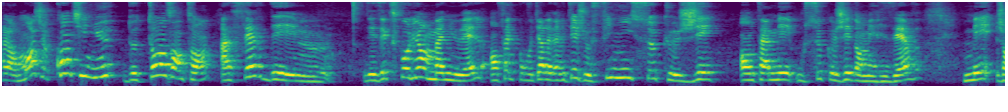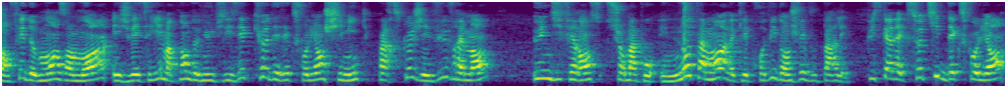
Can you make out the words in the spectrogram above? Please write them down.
Alors moi, je continue de temps en temps à faire des, hum, des exfoliants manuels. En fait, pour vous dire la vérité, je finis ceux que j'ai entamés ou ceux que j'ai dans mes réserves mais j'en fais de moins en moins et je vais essayer maintenant de n'utiliser que des exfoliants chimiques parce que j'ai vu vraiment une différence sur ma peau et notamment avec les produits dont je vais vous parler. Puisqu'avec ce type d'exfoliant,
